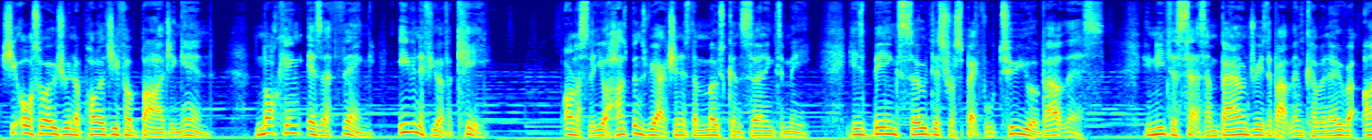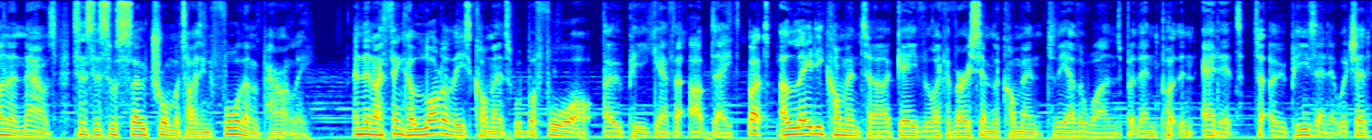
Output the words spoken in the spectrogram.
She also owes you an apology for barging in. Knocking is a thing, even if you have a key. Honestly, your husband's reaction is the most concerning to me. He's being so disrespectful to you about this. You need to set some boundaries about them coming over unannounced, since this was so traumatizing for them, apparently. And then I think a lot of these comments were before OP gave update. But a lady commenter gave like a very similar comment to the other ones, but then put an edit to OP's edit, which said,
